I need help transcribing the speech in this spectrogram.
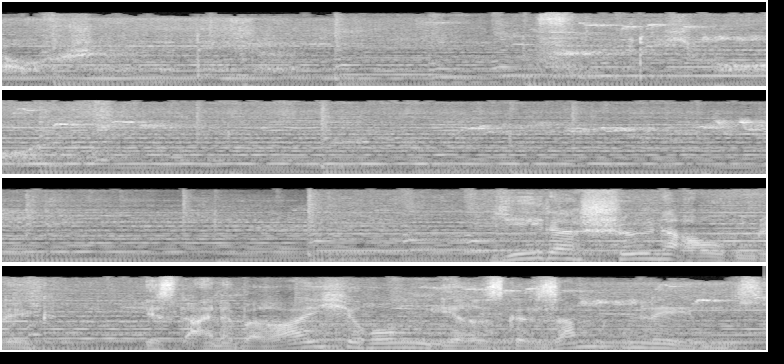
Auf schöne Dinge. Fühl dich wohl. Jeder schöne Augenblick ist eine Bereicherung Ihres gesamten Lebens.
